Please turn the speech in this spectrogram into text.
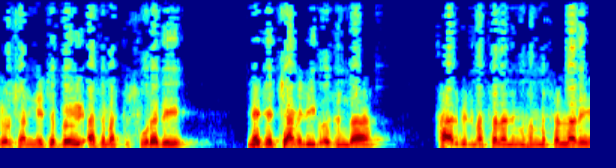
görürsən necə böyük əzəmətli surədir, necə cəm eləyib özündə hər bir məsələni, mühüm məsələləri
